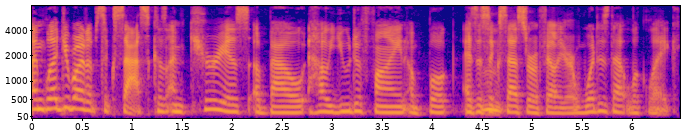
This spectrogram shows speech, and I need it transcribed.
I'm glad you brought up success because I'm curious about how you define a book as a mm. success or a failure. What does that look like?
